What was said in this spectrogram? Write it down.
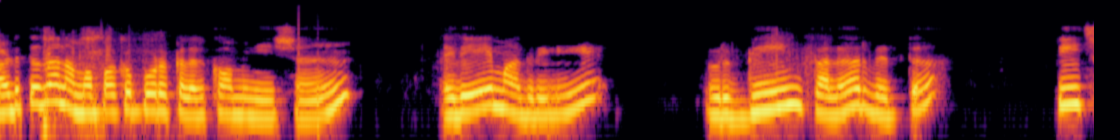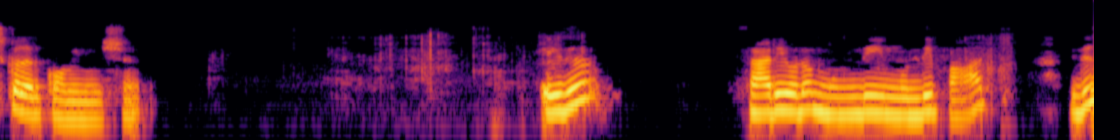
அடுத்ததான் நம்ம பார்க்க போற கலர் காம்பினேஷன் இதே மாதிரி ஒரு green colour with peach colour combination இது சாரியோட முந்தி முந்தி பார்ட் இது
